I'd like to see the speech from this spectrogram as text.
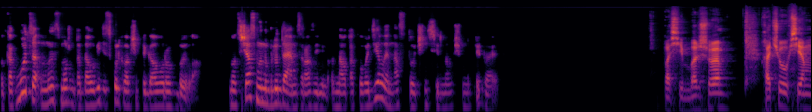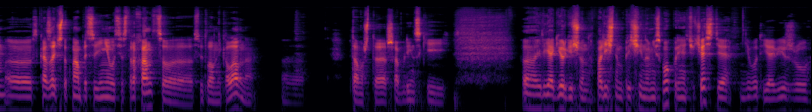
Вот как будет, мы сможем тогда увидеть, сколько вообще приговоров было. Но вот сейчас мы наблюдаем за развитием одного такого дела, и нас это очень сильно, в общем, напрягает. Спасибо большое. Хочу всем э, сказать, что к нам присоединилась Астраханцева Светлана Николаевна, э, потому что Шаблинский э, Илья Георгиевич, он по личным причинам не смог принять участие. И вот я вижу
